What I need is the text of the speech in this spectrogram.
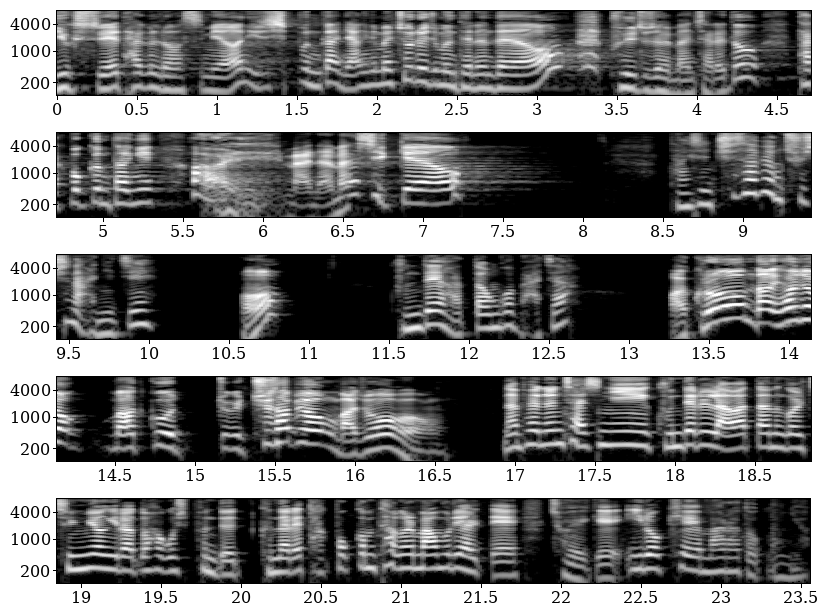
육수에 닭을 넣었으면 이제 10분간 양념을 졸여주면 되는데요. 불 조절만 잘해도 닭볶음탕이 얼마나 맛있게요. 당신 취사병 출신 아니지? 어? 군대 갔다 온 거 맞아? 아, 그럼 나 현역 맞고 저기 취사병 맞아. 남편은 자신이 군대를 나왔다는 걸 증명이라도 하고 싶은 듯 그날의 닭볶음탕을 마무리할 때 저에게 이렇게 말하더군요.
